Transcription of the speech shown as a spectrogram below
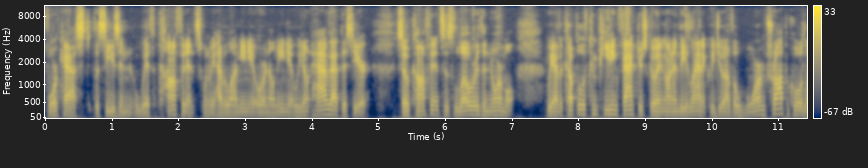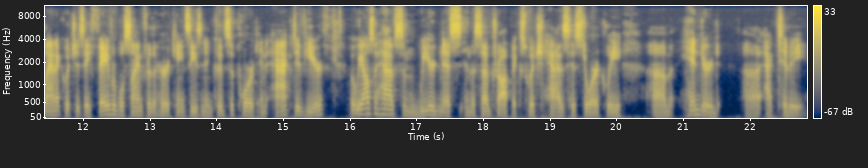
forecast the season with confidence when we have a La Nina or an El Nino. We don't have that this year. So confidence is lower than normal. We have a couple of competing factors going on in the Atlantic. We do have a warm tropical Atlantic, which is a favorable sign for the hurricane season and could support an active year. But we also have some weirdness in the subtropics, which has historically um, hindered uh, activity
